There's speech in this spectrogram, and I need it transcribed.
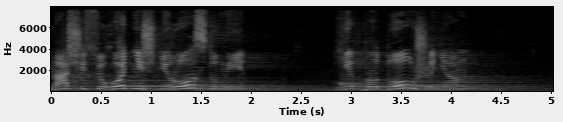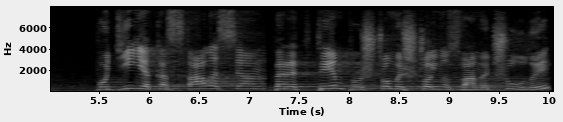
наші сьогоднішні роздуми є продовженням події, яка сталася перед тим, про що ми щойно з вами чули,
